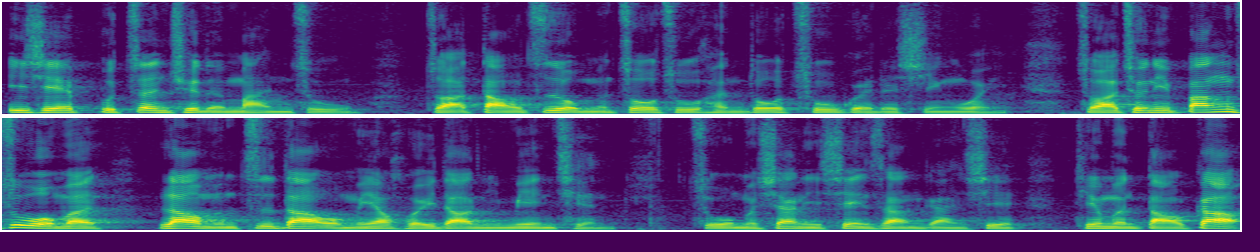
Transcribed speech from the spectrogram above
一些不正确的满足。主啊，导致我们做出很多出轨的行为。主啊，求你帮助我们，让我们知道我们要回到你面前。主，我们向你献上感谢，听我们祷告，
